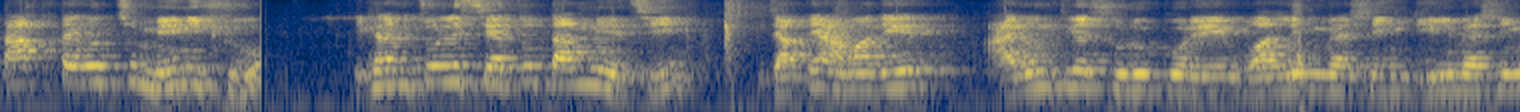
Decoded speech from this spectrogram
তারটাই হচ্ছে মেন ইস্যু এখানে আমি চল্লিশ ছিয়াত্তর তার নিয়েছি। যাতে আমাদের আয়রন থেকে শুরু করে ওয়ার্লিং মেশিন ডিল মেশিন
